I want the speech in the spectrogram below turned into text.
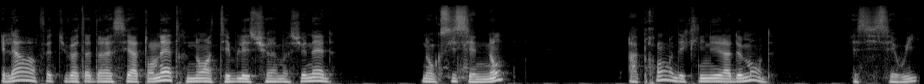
Et là, en fait, tu vas t'adresser à ton être, non à tes blessures émotionnelles. Donc si c'est non, apprends à décliner la demande. Et si c'est oui,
